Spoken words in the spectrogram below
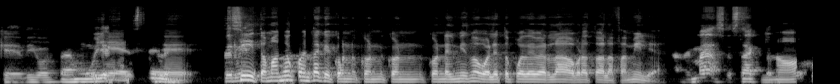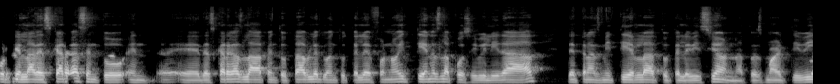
Que digo, está muy... Sí, tomando en cuenta que con, el mismo boleto puede ver la obra toda la familia. Además, exacto. No, porque la descargas en tu, eh, descargas la app en tu tablet o en tu teléfono y tienes la posibilidad de transmitirla a tu televisión, a tu Smart TV.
